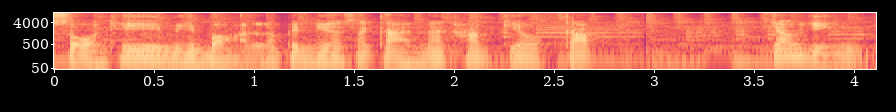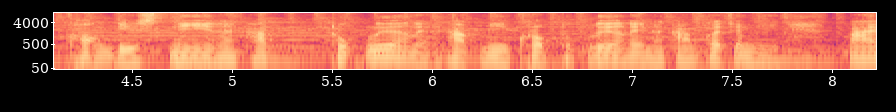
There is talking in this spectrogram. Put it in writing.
โซนที่มีบอร์ดแล้วเป็นนิทรรศการนะครับ เกี่ยวกับเจ้าหญิงของดิสนีย์นะครับทุกเรื่องเลยนะครับ มีครบทุกเรื่องเลยนะครับ ก็จะมีป้าย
